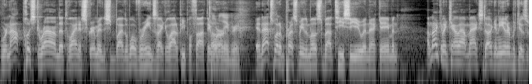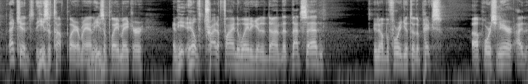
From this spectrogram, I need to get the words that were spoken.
were not pushed around at the line of scrimmage by the Wolverines like a lot of people thought they totally were. Totally agree. And that's what impressed me the most about TCU in that game. And I'm not going to count out Max Duggan either because that kid, he's a tough player, man. Mm-hmm. He's a playmaker, and he, he'll try to find a way to get it done. That, that said, you know, before we get to the picks uh, portion here, I –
